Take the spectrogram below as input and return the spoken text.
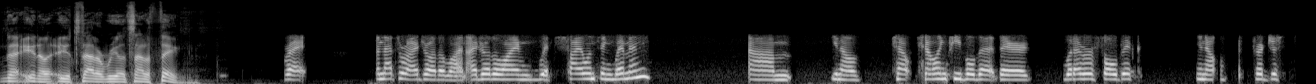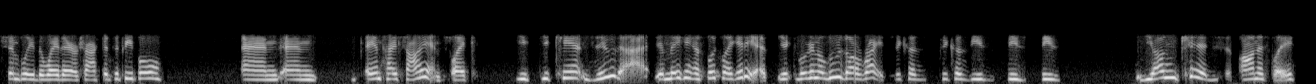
you know, it's not a real, it's not a thing. right. And that's where I draw the line. I draw the line with silencing women. Um, you know, tell telling people that they're whatever phobic, you know, for just simply the way they're attracted to people, and and anti-science. Like you you can't do that. You're making us look like idiots. you we're going to lose our rights because because these these these young kids, honestly,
